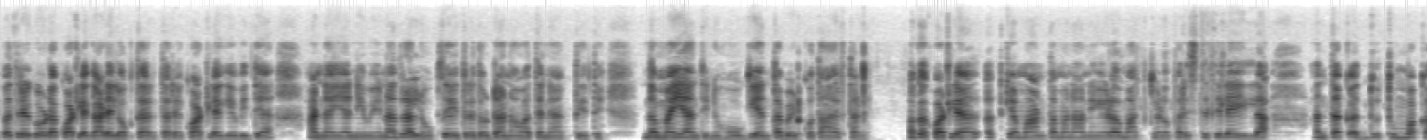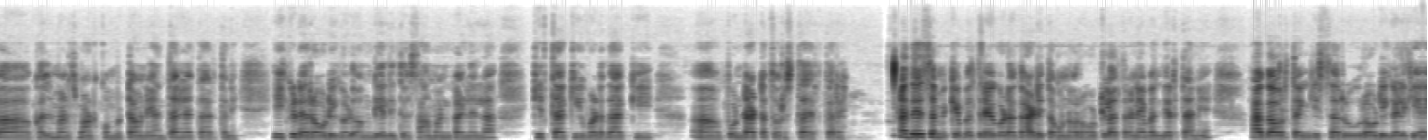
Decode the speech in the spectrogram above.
ಭದ್ರೇಗೌಡ ಕ್ವಾಟ್ಲೆ ಗಾಡೀಲಿ ಹೋಗ್ತಾ ಇರ್ತಾರೆ. ಕ್ವಾಟ್ಲೆಗೆ ವಿದ್ಯಾ, ಅಣ್ಣಯ್ಯ ನೀವೇನಾದ್ರೂ ಅಲ್ಲಿ ಹೋಗ್ತಾ ಇದ್ದರೆ ದೊಡ್ಡ ಅನಾಹುತನೇ ಆಗ್ತೈತೆ. ನಮ್ಮಯ್ಯ ಅಂತೀನಿ, ಹೋಗಿ ಅಂತ ಬೇಡ್ಕೊತಾ ಇರ್ತಾಳೆ. ಆಗ ಕ್ವಾಟ್ಲೆ ಅದಕ್ಕೆಮ್ಮ ಅಂತಮ್ಮ, ನಾನು ಹೇಳೋ ಮಾತು ಕೇಳೋ ಪರಿಸ್ಥಿತಿಲೇ ಇಲ್ಲ. ಅಂತ ಕದ್ದು ತುಂಬ ಕ ಕಲ್ಮನ್ಸು ಮನಸ್ಸು ಮಾಡ್ಕೊಂಡ್ಬಿಟ್ಟವನೆ ಅಂತ ಹೇಳ್ತಾ ಇರ್ತಾನೆ. ಈ ಕಡೆ ರೌಡಿಗಳು ಅಂಗಡಿಯಲ್ಲಿದ್ದ ಸಾಮಾನುಗಳನ್ನೆಲ್ಲ ಕಿತ್ತಾಕಿ, ಒಡೆದಾಕಿ ಪುಂಡಾಟ ತೋರಿಸ್ತಾ ಇರ್ತಾರೆ. ಅದೇ ಸಮಯಕ್ಕೆ ಭದ್ರೇಗೌಡ ಗಾಡಿ ತೊಗೊಂಡು ಅವ್ರ ಹೋಟ್ಲ್ ಹತ್ರನೇ ಬಂದಿರ್ತಾನೆ. ಆಗ ಅವ್ರ ತಂಗಿ ಸರು, ರೌಡಿಗಳಿಗೆ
